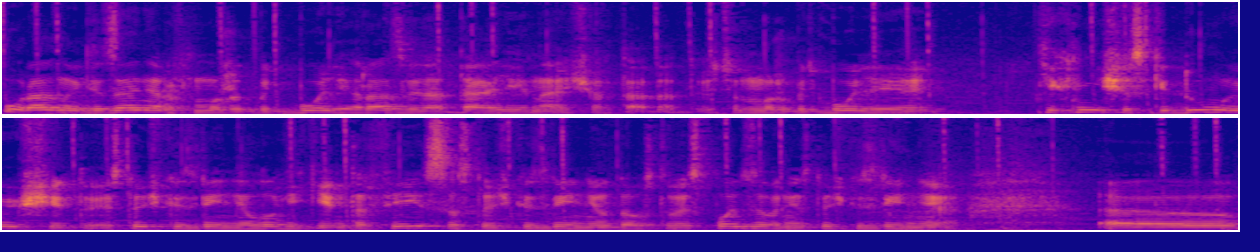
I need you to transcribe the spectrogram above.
у разных дизайнеров может быть более развита та или иная черта, да, то есть он может быть более технически думающий, то есть с точки зрения логики интерфейса, с точки зрения удобства использования, с точки зрения Э,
